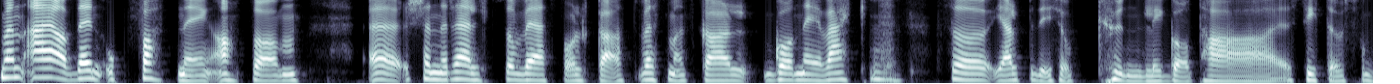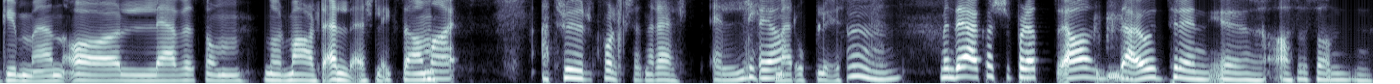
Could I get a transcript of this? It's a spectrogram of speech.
Men jeg er av den oppfatning at sånn eh, generelt så vet folk at hvis man skal gå ned i vekt, Mm. så hjelper det ikke å kun ligge og ta situps på gymmen og leve som normalt ellers, liksom. Nei. Jeg tror folk generelt er litt Ja. mer opplyst. Mm. Men det er kanskje fordi at ja, det er jo trening eh, Altså sånn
